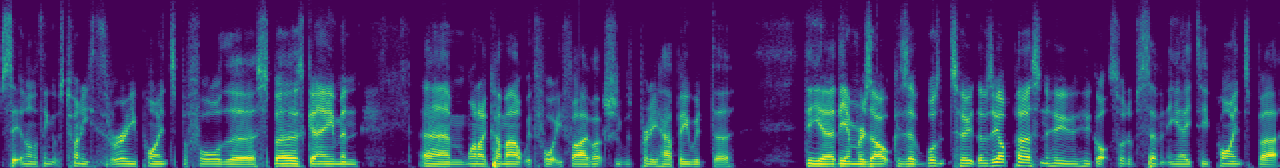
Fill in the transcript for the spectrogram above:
sitting on, I think it was 23 points before the Spurs game, and um, when I come out with 45, I actually was pretty happy with the the uh, the end result because there wasn't too. There was the odd person who who got sort of 70, 80 points, but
